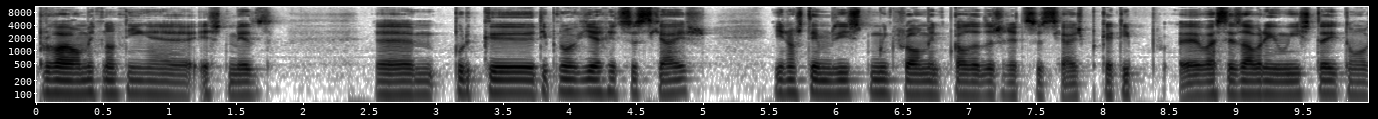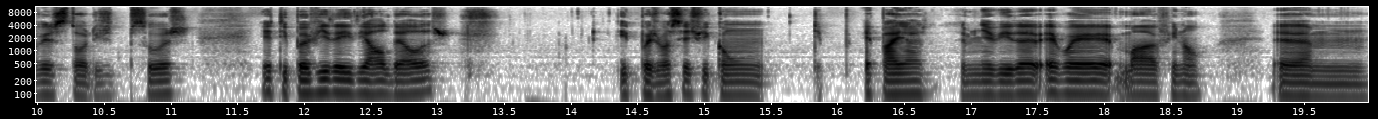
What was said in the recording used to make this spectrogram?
provavelmente não tinha este medo um, porque tipo não havia redes sociais e nós temos isto muito provavelmente por causa das redes sociais, porque é tipo, uh, vocês abrem o Insta e estão a ver stories de pessoas, é tipo a vida ideal delas, e depois vocês ficam tipo, epá, a minha vida é bué má afinal. Um,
